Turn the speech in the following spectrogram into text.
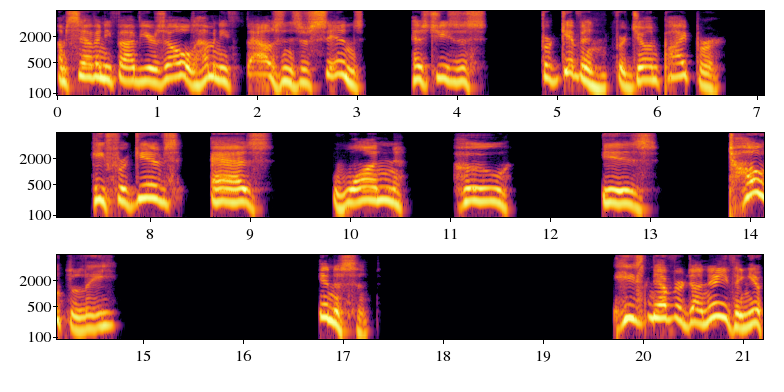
I'm 75 years old. How many thousands of sins has Jesus forgiven for John Piper? He forgives as one who is totally innocent. He's never done anything. You know,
